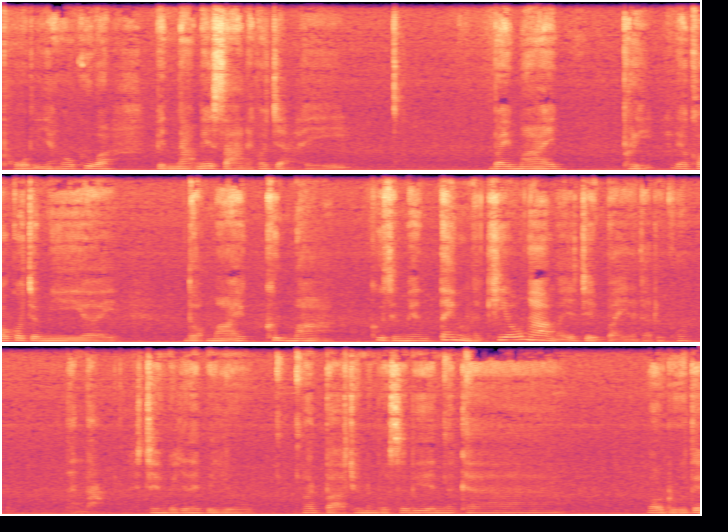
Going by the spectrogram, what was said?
โพสต์อย่างก็คือว่าเป็นนาเมษาเนี่ยเขาจะไอ้ใบไม้ผลิแล้วเขาก็จะมีไอ้ดอกไม้ขึ้นมา คือจะแมนเต็มเลยเขียวงามอะจะเจอไปนะคะทุกคนนั่นนะเจมก็จะได้ไปอยู่บ้านป่าชนบทสเบียนนะคะเราดูแต่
